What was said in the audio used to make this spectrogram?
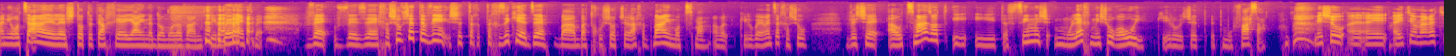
אני רוצה אה, לשתות איתך אה, יין אדום או לבן, כאילו, באמת. ו- וזה חשוב שתביא, שתחזיקי את זה ב- בתחושות שלך, את באה עם עוצמה, אבל כאילו, באמת זה חשוב. ושהעוצמה הזאת, היא, היא תשים מש, מולך מישהו ראוי, כאילו, יש את, מופסה. מישהו, אני, אני הייתי אומרת,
